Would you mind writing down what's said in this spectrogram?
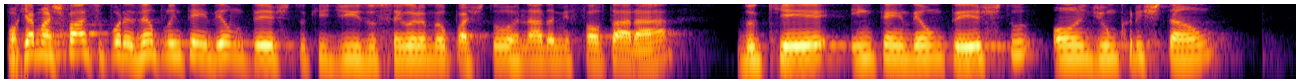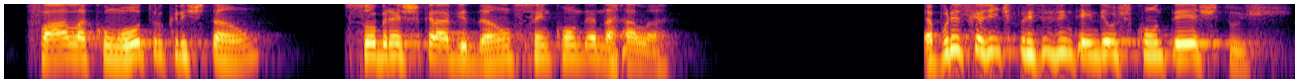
Porque é mais fácil, por exemplo, entender um texto que diz: O Senhor é meu pastor, nada me faltará, do que entender um texto onde um cristão fala com outro cristão sobre a escravidão sem condená-la. É por isso que a gente precisa entender os contextos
